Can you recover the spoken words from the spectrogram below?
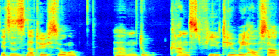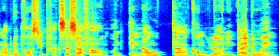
Jetzt ist es natürlich so, ähm, du kannst viel Theorie aufsaugen, aber du brauchst die Praxiserfahrung und genau da kommt Learning by Doing.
